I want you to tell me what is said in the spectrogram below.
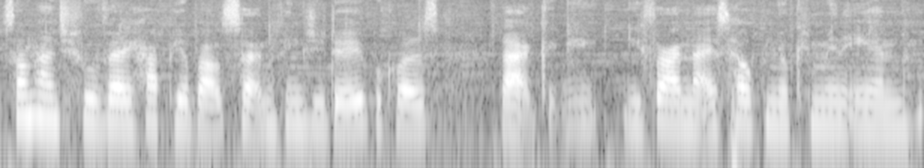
Sometimes you feel very happy about certain things you do because like you, you find that it's helping your community and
